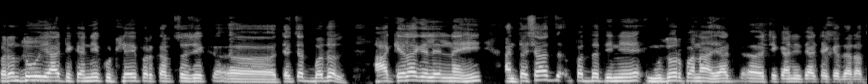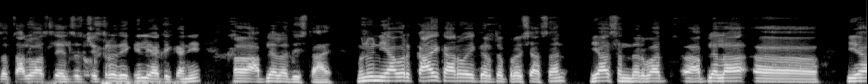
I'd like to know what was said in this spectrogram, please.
परंतु या ठिकाणी कुठल्याही प्रकारचं जे त्याच्यात बदल हा केला गेलेला नाही. आणि तशाच पद्धतीने मुजोरपणा या ठिकाणी त्या ठेकेदाराचं चालू असलेलं चित्र देखील या ठिकाणी आपल्याला दिसत आहे. म्हणून यावर काय कारवाई करतं प्रशासन? या संदर्भात आपल्याला या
